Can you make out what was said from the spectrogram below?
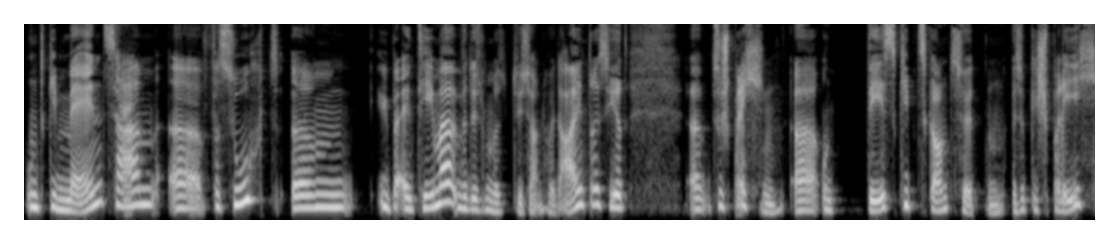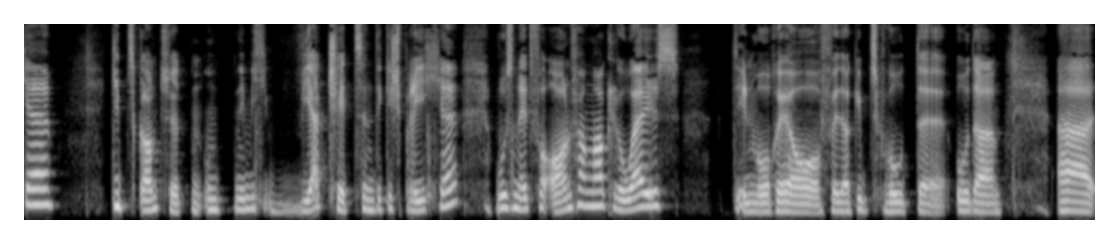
und gemeinsam äh, versucht, ähm, über ein Thema, über das man, die sind halt auch interessiert, äh, zu sprechen. Und das gibt's ganz selten. Also Gespräche gibt's ganz selten und nämlich wertschätzende Gespräche, wo es nicht von Anfang an klar ist, den mache ich auf, da gibt's Quote. Oder äh,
